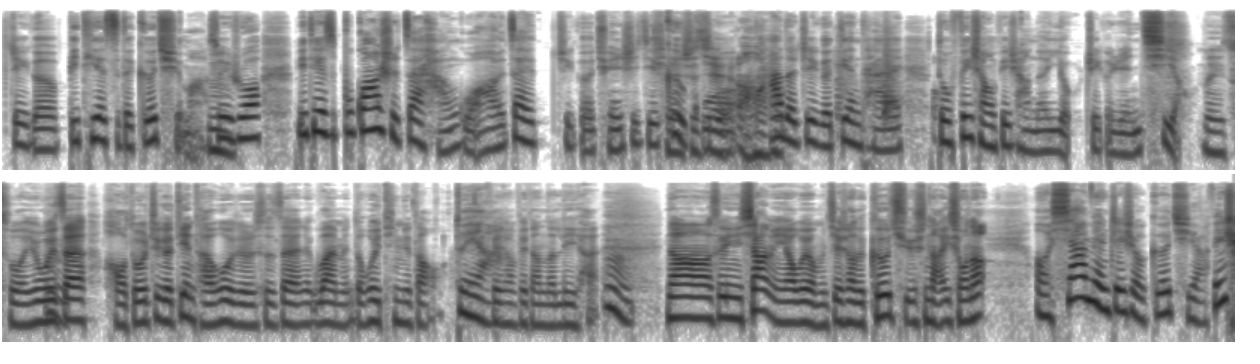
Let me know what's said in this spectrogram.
这个 BTS 的歌曲嘛。所以说，BTS 不光是在韩国啊，在这个全世界各国，他的这个电台都非常非常的有这个人气啊。没错，因为在好多这个电台或者是在那个外面都会听得到。对呀，非常非常的厉害。嗯，那所以你下面要为我们介绍的歌曲是哪一首呢？哦，下面这首歌曲啊，非常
